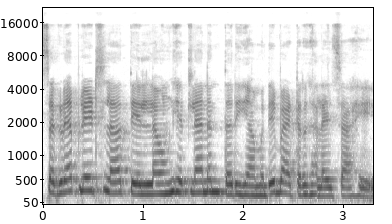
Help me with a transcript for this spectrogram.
सगळ्या प्लेट्सला तेल लावून घेतल्यानंतर यामध्ये बॅटर घालायचं आहे.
